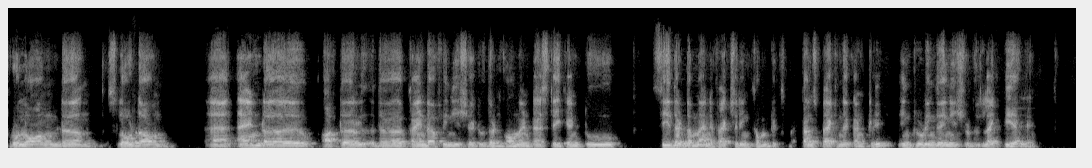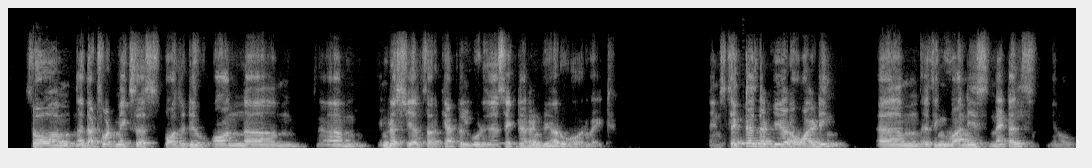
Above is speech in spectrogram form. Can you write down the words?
prolonged um, slowdown uh, and uh, after the kind of initiative that government has taken to see that the manufacturing comes back in the country, including the initiatives like PLI. So um, that's what makes us positive on um, um, industrials or capital goods sector, and we are overweight. And sectors that we are avoiding, um, I think one is metals. You know,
